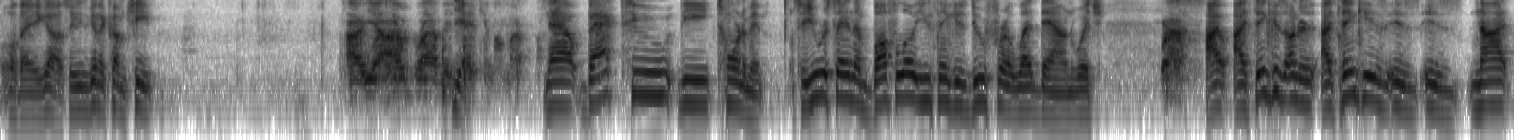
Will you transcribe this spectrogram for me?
Well, there you go. So he's gonna come cheap. Uh, yeah, I would gladly Yeah. take him on my roster. Now back to the tournament. So you were saying that Buffalo you think is due for a letdown, which Yes. I, I think is under I think is is is not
